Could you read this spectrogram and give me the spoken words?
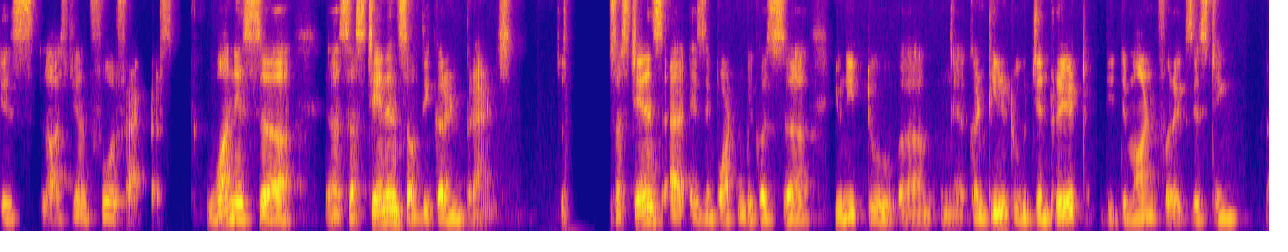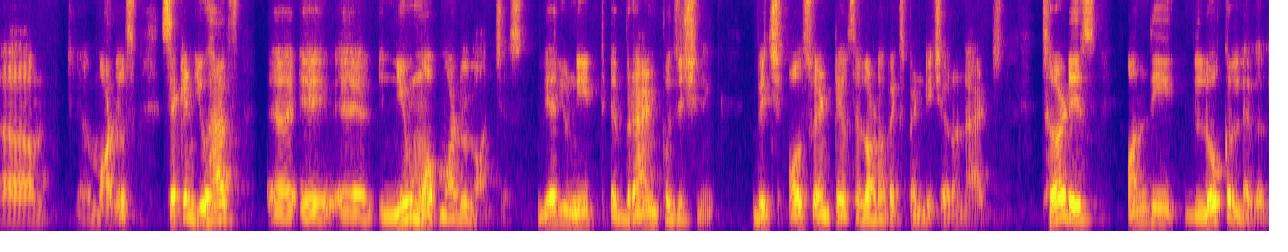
is largely on four factors. One is uh, uh, sustenance of the current brands. So sustenance uh, is important because uh, you need to um, continue to generate the demand for existing um, uh, models. Second, you have a, a, new model launches where you need a brand positioning, which also entails a lot of expenditure on ads. Third is on the local level,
